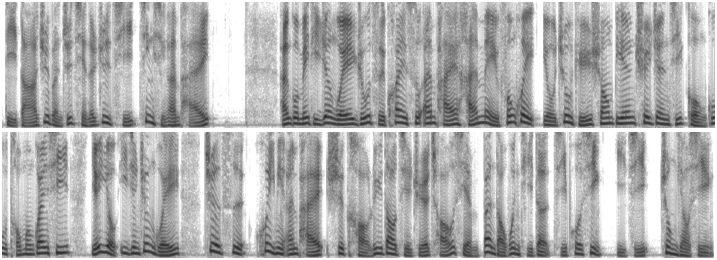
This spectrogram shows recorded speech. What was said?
抵达日本之前的日期进行安排。韩国媒体认为，如此快速安排韩美峰会，有助于双边确认及巩固同盟关系。也有意见认为，这次会面安排是考虑到解决朝鲜半岛问题的急迫性以及重要性。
